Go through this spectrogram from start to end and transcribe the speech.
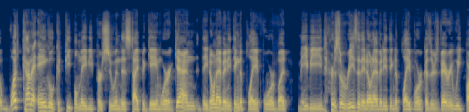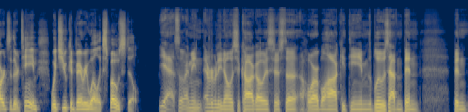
Uh, what kind of angle could people maybe pursue in this type of game where, again, they don't have anything to play for, but maybe there's a reason they don't have anything to play for because there's very weak parts of their team, which you could very well expose still? Yeah, so I mean, everybody knows Chicago is just a, a horrible hockey team. The Blues haven't been been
